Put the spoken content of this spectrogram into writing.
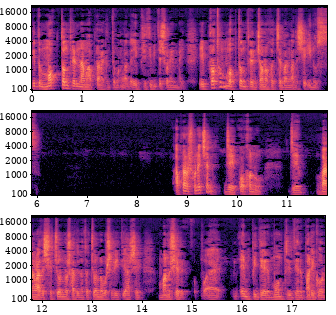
কিন্তু মপতন্ত্রের নাম আপনারা কিন্তু বাংলাদেশ, এই পৃথিবীতে শোনেন নাই। এই প্রথম মপতন্ত্রের জনক হচ্ছে বাংলাদেশে ইনুস। আপনারা শুনেছেন যে কখনো যে বাংলাদেশে চন্ন স্বাধীনতা চন্ন বছরের ইতিহাসে মানুষের এমপিদের, মন্ত্রীদের বাড়িঘর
